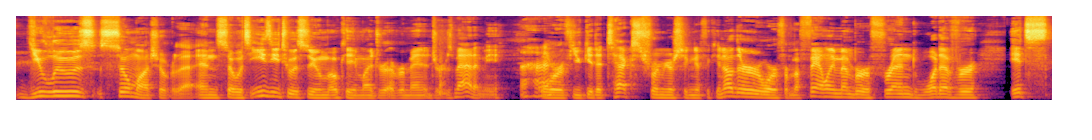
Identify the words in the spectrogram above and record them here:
you lose so much over that, and so it's easy to assume, okay, my driver manager is mad at me, Uh-huh. or if you get a text from your significant other, or from a family member, a friend, whatever. It's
